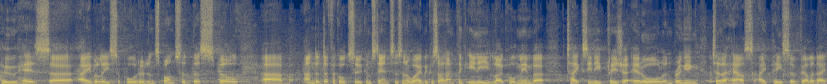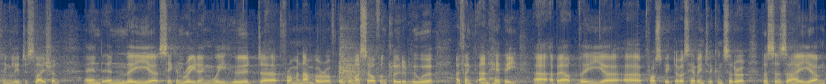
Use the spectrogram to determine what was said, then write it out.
who has uh, ably supported and sponsored this bill um, under difficult circumstances in a way because I don't think any local member takes any pleasure at all in bringing to the House a piece of validating legislation. And in the uh, second reading, we heard uh, from a number of people, myself included, who were, I think, unhappy uh, about the uh, uh, prospect of us having to consider it. This is a, um,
